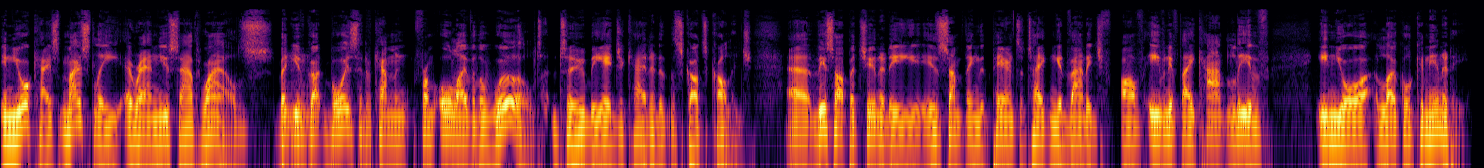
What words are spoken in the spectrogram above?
in your case, mostly around New South Wales, but mm-hmm. you've got boys that have come from all over the world to be educated at the Scots College. Uh, this opportunity is something that parents are taking advantage of, even if they can't live in your local community.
